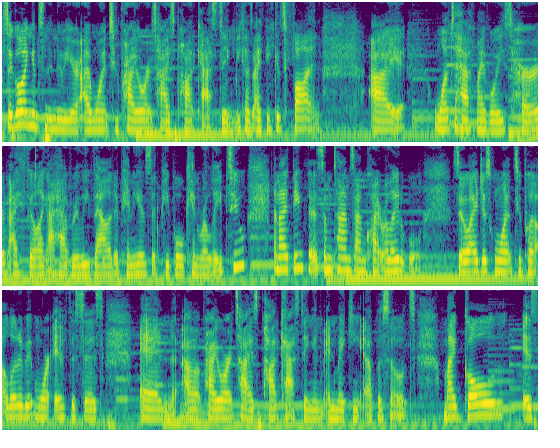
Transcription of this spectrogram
So, going into the new year, I want to prioritize podcasting because I think it's fun. I want to have my voice heard. I feel like I have really valid opinions that people can relate to, and I think that sometimes I'm quite relatable. So I just want to put a little bit more emphasis and uh, prioritize podcasting and, and making episodes. My goal is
